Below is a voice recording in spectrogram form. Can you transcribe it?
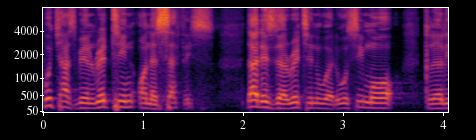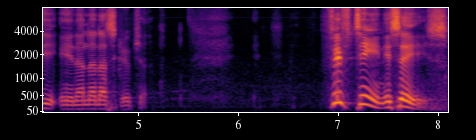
which has been written on a surface. That is the written word. We'll see more clearly in another scripture. 15, it says,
